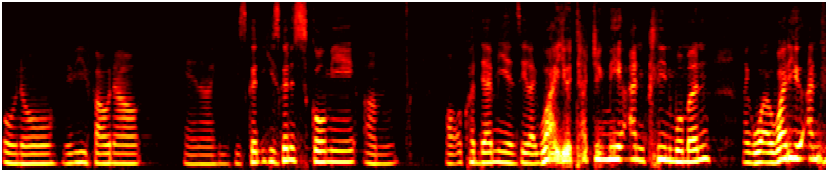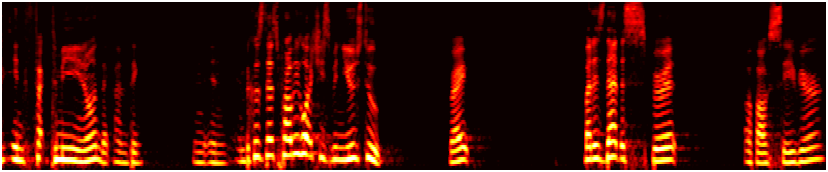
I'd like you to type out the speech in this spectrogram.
Oh no, maybe he found out and uh, he, he's going he's gonna scold me um, or condemn me and say, like, why are you touching me, unclean woman? Like, why, why do you un- infect me, you know, that kind of thing. And, and, and because that's probably what she's been used to, right? But is that the spirit of our Savior?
